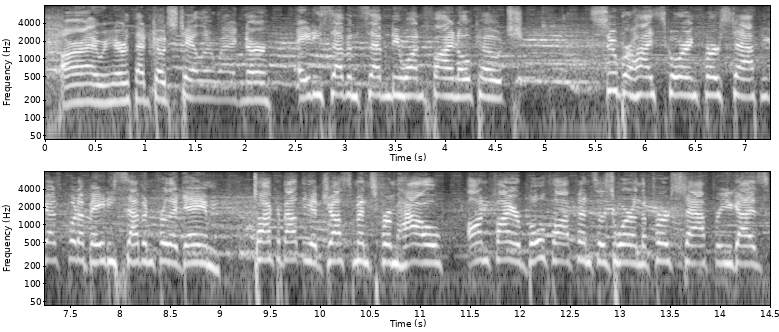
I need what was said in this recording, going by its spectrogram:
All right, we're here with head coach Taylor Wagner. 87 71 final, coach. super high scoring first half. You guys put up 87 for the game. Talk about the adjustments from how on fire both offenses were in the first half for you guys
